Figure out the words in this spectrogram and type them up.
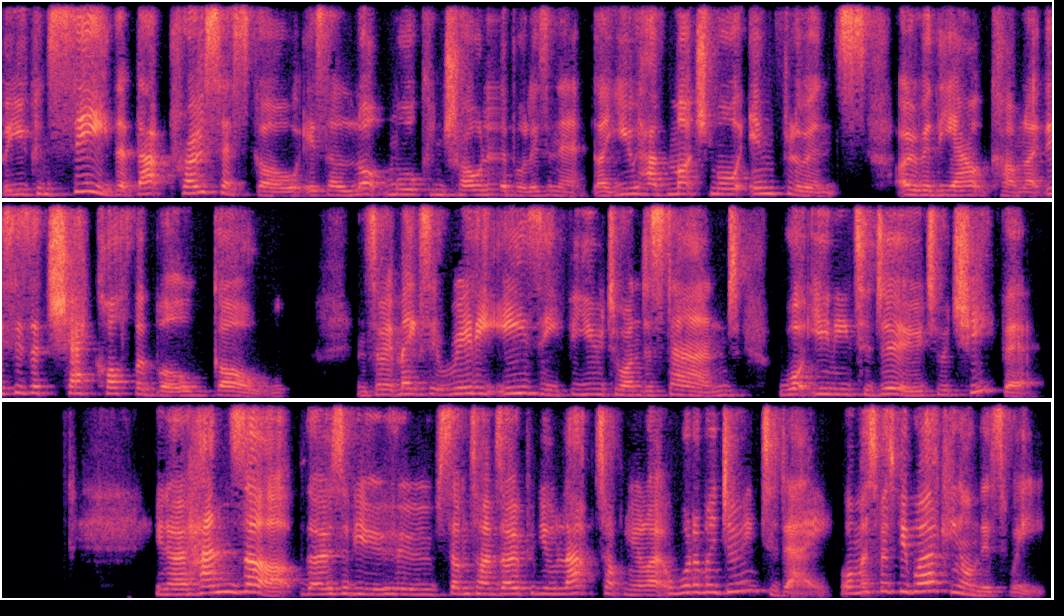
But you can see that that process goal is a lot more controllable, isn't it? Like you have much more influence over the outcome. Like this is a check offable goal. And so it makes it really easy for you to understand what you need to do to achieve it. You know, hands up, those of you who sometimes open your laptop and you're like, oh, what am I doing today? What am I supposed to be working on this week?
